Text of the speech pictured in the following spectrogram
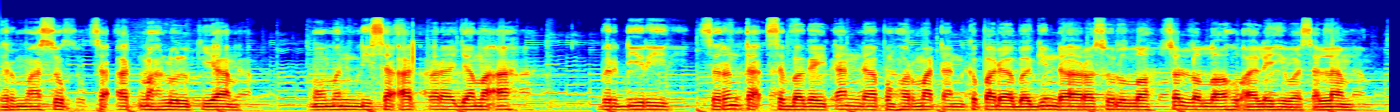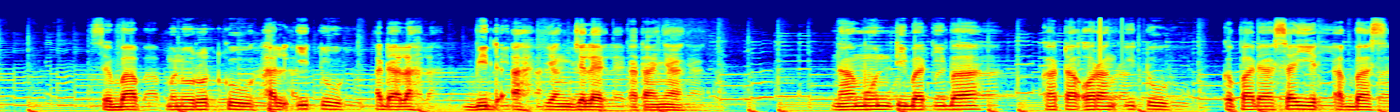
Termasuk saat mahlul kiam, momen di saat para jamaah berdiri serentak sebagai tanda penghormatan kepada baginda Rasulullah Sallallahu Alaihi Wasallam sebab menurutku hal itu adalah bid'ah yang jelek katanya. Namun tiba-tiba kata orang itu kepada Sayyid Abbas,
